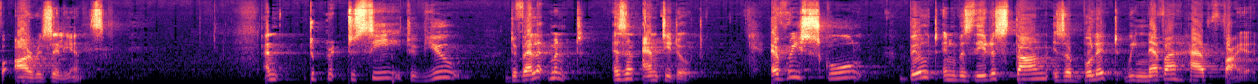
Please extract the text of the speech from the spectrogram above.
for our resilience. And to, to see, to view development is an antidote. Every school built in Waziristan is a bullet we never have fired.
